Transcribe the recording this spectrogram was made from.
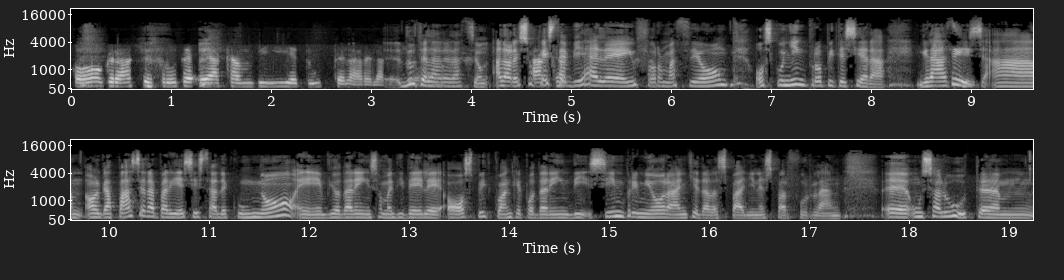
Oh, grazie frutte e a cambiare tutta la relazione. Tutta la relazione. Allora, su a queste cam- belle informazioni, ho scugnin proprio te sera. Grazie sì. a Olga Passera per essere stata con noi e vi ho dato insomma di vele ospiti, anche può dare di sempre ora anche dalla Spagna Sparfurlan. Eh, un saluto um,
